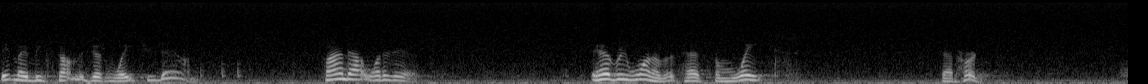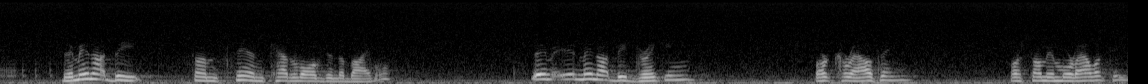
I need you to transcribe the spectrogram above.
It may be something that just weights you down. Find out what it is. Every one of us has some weights that hurt us. There may not be some sin cataloged in the Bible. It may not be drinking or carousing or some immorality.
